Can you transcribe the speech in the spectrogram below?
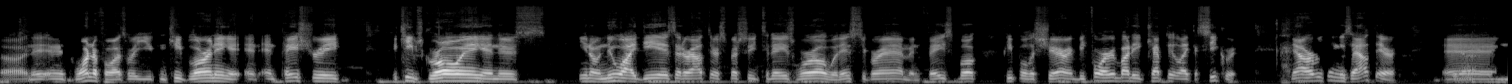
Uh, and, it, and, it's wonderful. That's where you can keep learning. And, and pastry, it keeps growing, and there's you know new ideas that are out there especially today's world with instagram and facebook people are sharing before everybody kept it like a secret. Now everything is out there. And yeah.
